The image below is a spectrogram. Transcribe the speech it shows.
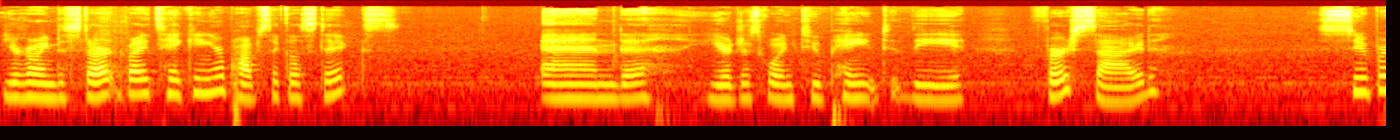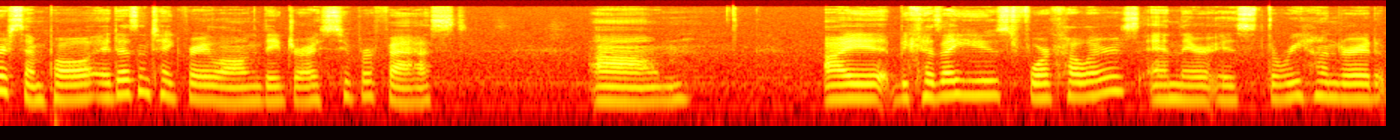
You're going to start by taking your popsicle sticks and you're just going to paint the first side. Super simple. It doesn't take very long. They dry super fast. Um, I because I used four colors and there is 300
